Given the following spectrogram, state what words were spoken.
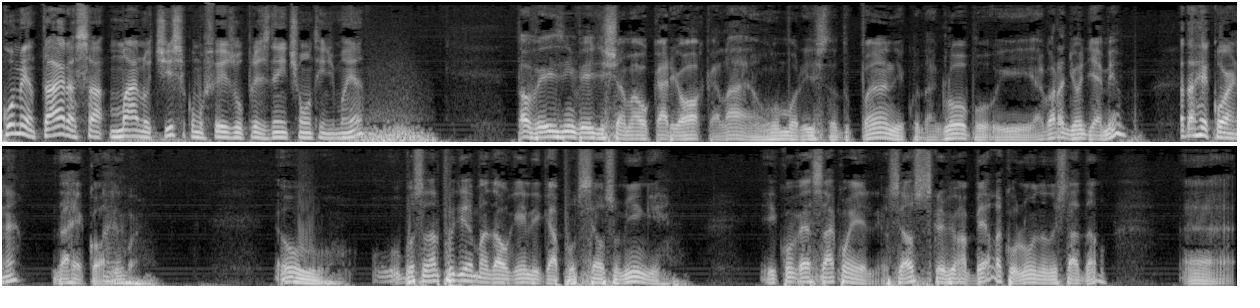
comentar essa má notícia, como fez o presidente ontem de manhã? Talvez em vez de chamar o Carioca lá, um humorista do Pânico, da Globo, e agora de onde é mesmo? Da Record, né? Da Record. Da Record. Né? O, o Bolsonaro podia mandar alguém ligar para o Celso Ming e conversar com ele. O Celso escreveu uma bela coluna no Estadão é,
